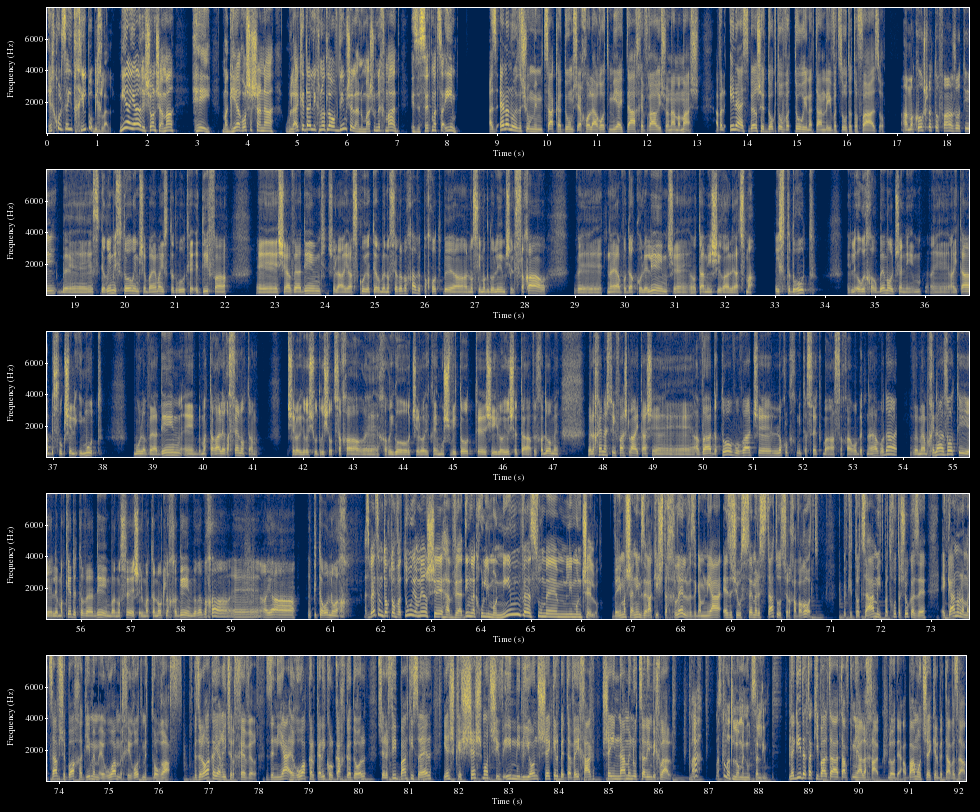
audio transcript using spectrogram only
איך כל זה התחיל פה בכלל? מי היה הראשון שאמר, היי, hey, מגיע ראש השנה, אולי כדאי לקנות לעובדים שלנו משהו נחמד, איזה סט מצעים. אז אין לנו איזשהו ממצא קדום שיכול להראות מי הייתה החברה הראשונה ממש, אבל הנה ההסבר שדוקטור ואטורי נתן להיווצרות התופעה הזו. המקור של התופעה הזאת היא בהסדרים היסטוריים שבהם ההסתדרות העדיפה שהוועדים שלה יעסקו יותר בנושא רווחה ופחות בנושאים הגדולים של שכר ותנאי עבודה כוללים שאותם היא השאירה לעצמה. ההסתדרות לאורך הרבה מאוד שנים אה, הייתה בסוג של עימות מול הוועדים אה, במטרה לרסן אותם, שלא ידרשו דרישות שכר חריגות, שלא יקיימו שביתות שהיא לא הרשתה וכדומה. ולכן השאיפה שלה הייתה שהוועד הטוב הוא ועד שלא כל כך מתעסק בשכר או בתנאי עבודה, ומהבחינה הזאת למקד את הוועדים בנושא של מתנות לחגים ורווחה אה, היה פתרון נוח. אז בעצם דוקטור ואטורי אומר שהוועדים לקחו לימונים ועשו מהם לימונצ'לו. ועם השנים זה רק השתכלל וזה גם נהיה איזשהו סמל סטטוס של חברות. וכתוצאה מהתפתחות השוק הזה, הגענו למצב שבו החגים הם אירוע מכירות מטורף. וזה לא רק היריד של חבר, זה נהיה אירוע כלכלי כל כך גדול, שלפי בנק ישראל יש כ-670 מיליון שקל בתווי חג שאינם מנוצלים בכלל. מה? מה זאת אומרת לא מנוצלים? נגיד אתה קיבלת תו קנייה לחג, לא יודע, 400 שקל בתו הזהב.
